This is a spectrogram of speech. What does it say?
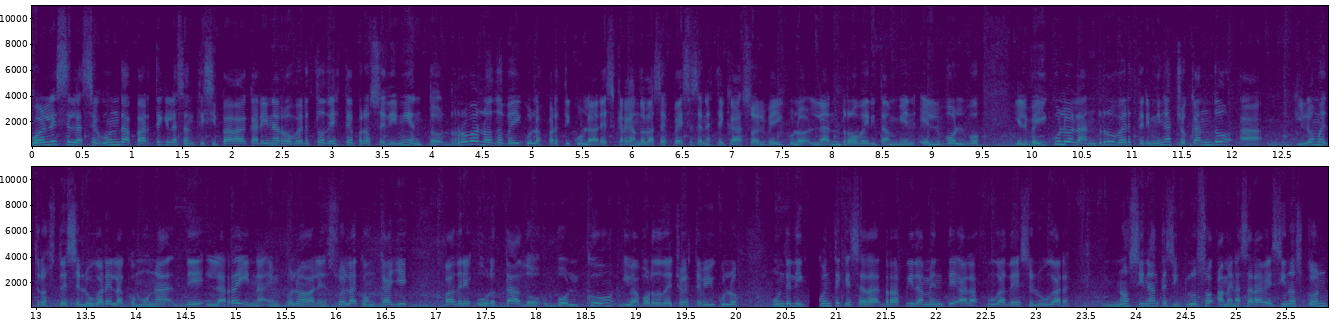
¿Cuál es la segunda parte que les anticipaba Karina Roberto de este procedimiento? Roba los dos vehículos particulares, cargando las especies, en este caso el vehículo Land Rover y también el Volvo, y el vehículo Land Rover termina chocando a kilómetros de ese lugar en la comuna de La Reina, en Puebla Valenzuela, con calle Padre Hurtado. Volcó, iba a bordo de hecho de este vehículo, un delincuente que se da rápidamente a la fuga de ese lugar, no sin antes incluso amenazar a vecinos con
